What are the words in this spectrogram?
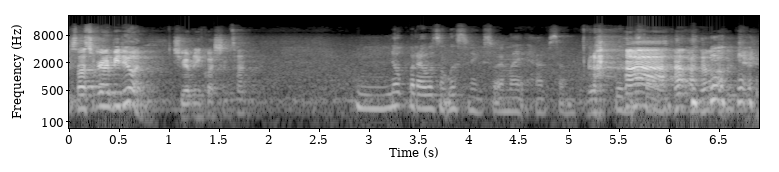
So that's what we're gonna be doing. Do you have any questions, hon? Nope, but I wasn't listening, so I might have some. okay.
